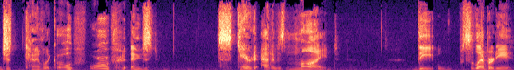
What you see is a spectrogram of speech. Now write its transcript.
just kind of like, oh, oh and he just scared out of his mind. The celebrity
